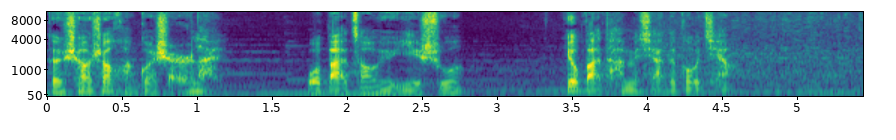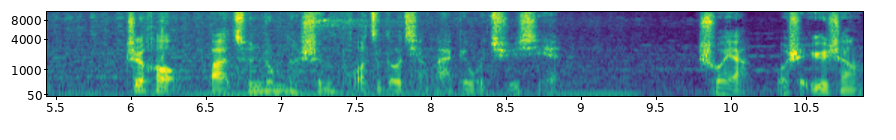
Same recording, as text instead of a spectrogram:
等稍稍缓过神来，我把遭遇一说，又把他们吓得够呛。之后把村中的神婆子都请来给我驱邪，说呀我是遇上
